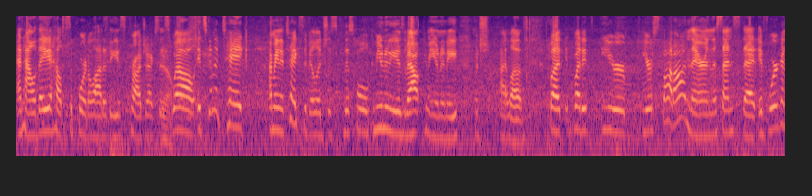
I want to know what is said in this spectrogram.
and how they help support a lot of these projects as Yeah. well. It's going to take. I mean, it takes a village. This this whole community is about community, which I love. But but it, you're you're spot on there in the sense that if we're going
